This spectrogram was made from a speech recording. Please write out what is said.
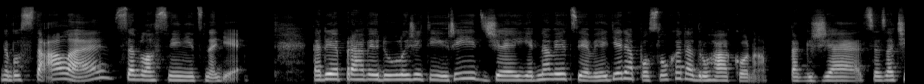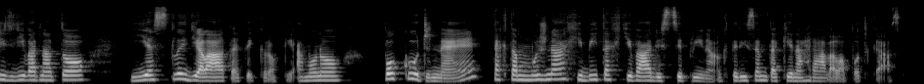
nebo stále se vlastně nic neděje. Tady je právě důležitý říct, že jedna věc je vědět a poslouchat a druhá konat. Takže se začít dívat na to, jestli děláte ty kroky. A ono, pokud ne, tak tam možná chybí ta chtivá disciplína, o který jsem taky nahrávala podcast.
